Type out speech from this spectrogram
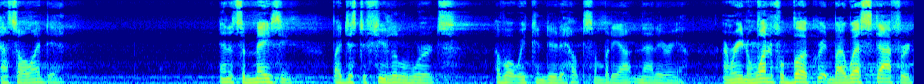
That's all I did. And it's amazing by just a few little words of what we can do to help somebody out in that area. I'm reading a wonderful book written by Wes Stafford,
